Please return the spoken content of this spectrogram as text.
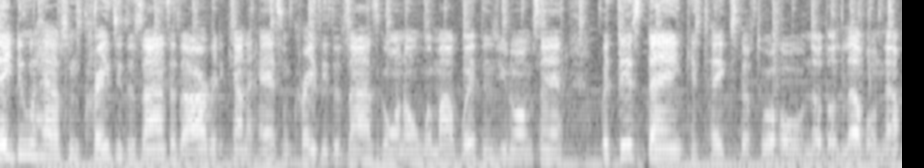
they do have some crazy designs as I already kind of had some crazy designs going on with my weapons, you know what I'm saying? But this thing can take stuff to a whole nother level. Now,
